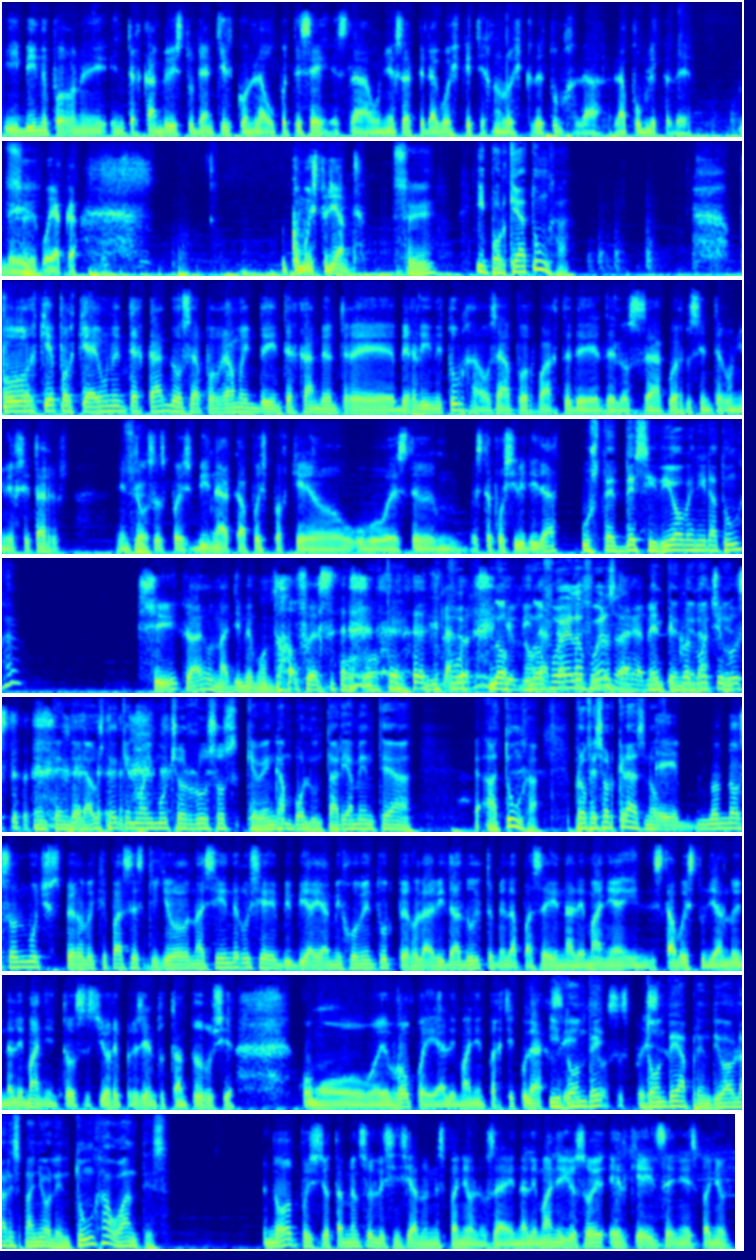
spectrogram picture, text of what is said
y vine por un eh, intercambio estudiantil con la UPTC, es la Universidad Pedagógica y Tecnológica de Tunja, la, la pública de, de Sí. Boyacá, como estudiante. Sí. ¿Y por qué a Tunja? ¿Por qué? Porque hay un intercambio, o sea, programa de intercambio entre Berlín y Tunja, o sea, por parte de, de los acuerdos interuniversitarios. Entonces, pues vine acá pues porque hubo este, esta posibilidad. ¿Usted decidió venir a Tunja? Sí, claro, nadie me mandó a fuerza. O- ok. Claro, No, no acá, fue de la pues, fuerza. voluntariamente, con Entenderá- mucho eh, gusto. Entenderá usted que no hay muchos rusos que vengan voluntariamente a, a Tunja. Profesor Krasnov, Eh, no, no son muchos, pero lo que pasa es que yo nací en Rusia y viví allá mi juventud, pero la vida adulta me la pasé en Alemania y estaba estudiando en Alemania. Entonces yo represento tanto Rusia como Europa y Alemania en particular. ¿y sí. dónde, Entonces, pues, dónde aprendió a hablar español? ¿En Tunja o antes? No, pues yo también soy licenciado en español. O sea, en Alemania yo soy el que enseña español.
